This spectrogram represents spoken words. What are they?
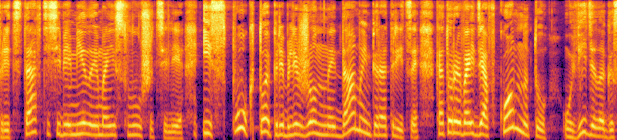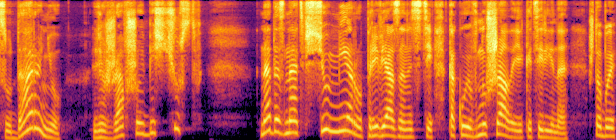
Представьте себе, милые мои слушатели, испуг той приближенной дамы императрицы, которая, войдя в комнату, увидела государыню, лежавшую без чувств. Надо знать всю меру привязанности, какую внушала Екатерина, чтобы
